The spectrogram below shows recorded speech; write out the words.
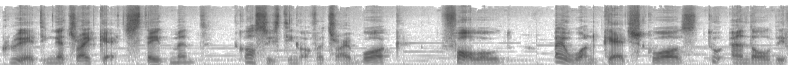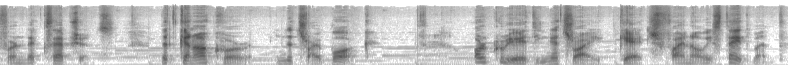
creating a try-catch statement consisting of a try block followed by one catch clause to handle different exceptions that can occur in the try block, or creating a try-catch finally statement.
